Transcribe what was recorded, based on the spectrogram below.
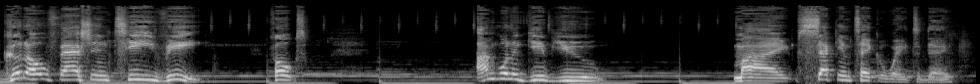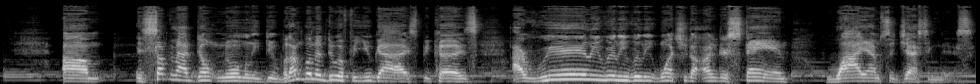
Good old fashioned TV. Folks, I'm going to give you my second takeaway today. Um, it's something I don't normally do, but I'm going to do it for you guys because I really, really, really want you to understand why I'm suggesting this.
